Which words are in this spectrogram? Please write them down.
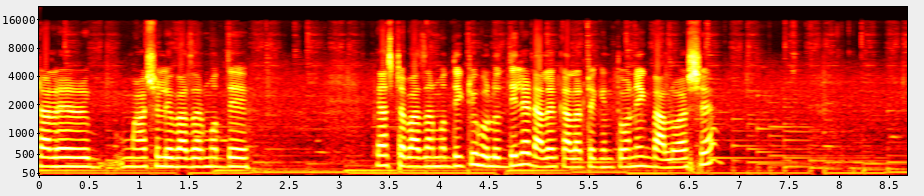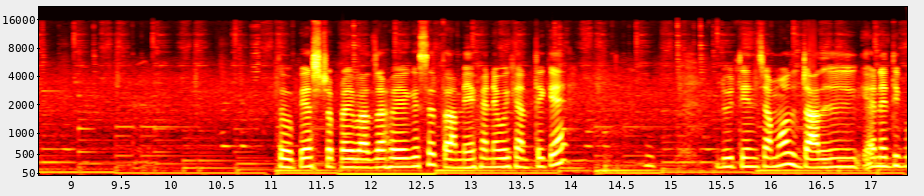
ডালের আসলে বাজার মধ্যে, পেঁয়াজটা বাজার মধ্যে একটু হলুদ দিলে ডালের কালারটা কিন্তু অনেক ভালো আসে। তো পেঁয়াজটা প্রায় ভাজা হয়ে গেছে, তো আমি এখানে ওইখান থেকে দুই, তিন চামচ ডাল এনে দিব।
